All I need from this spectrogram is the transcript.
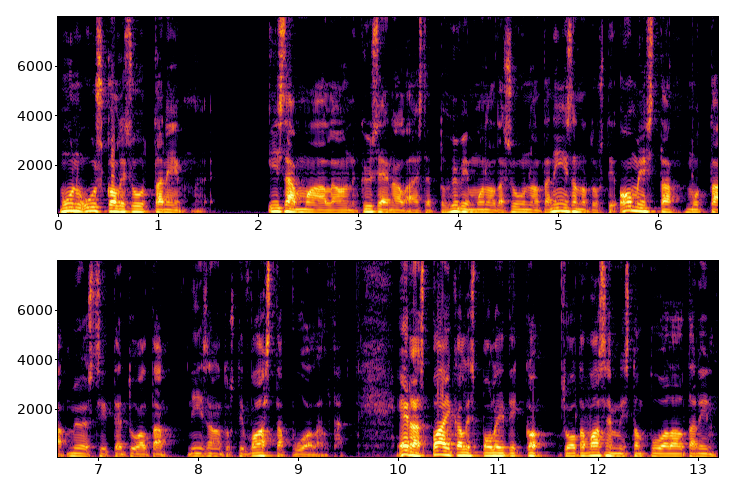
Mun uskollisuuttani isänmaalle on kyseenalaistettu hyvin monelta suunnalta niin sanotusti omista, mutta myös sitten tuolta niin sanotusti vastapuolelta. Eräs paikallispoliitikko tuolta vasemmiston puolelta niin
